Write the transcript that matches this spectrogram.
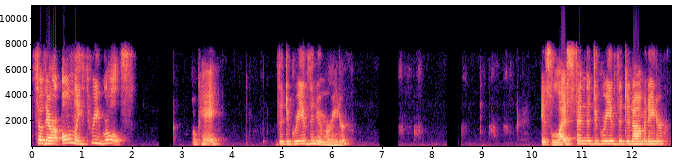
So there are only three rules. Okay. The degree of the numerator is less than the degree of the denominator.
